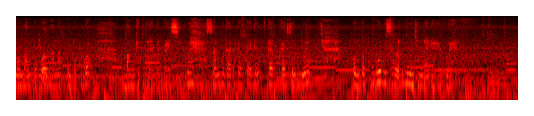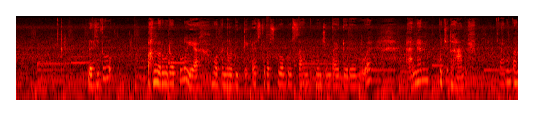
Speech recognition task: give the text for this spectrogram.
membantu gue banget untuk gue bangkit dari depresi gue sembuh dari depresi gue untuk gue bisa lebih mencintai diri gue. Dari situ tahun 2020 ya gue kenal BTS terus gue berusaha untuk mencintai diri gue. And then puji Tuhan sekarang tahun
